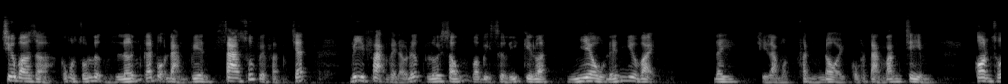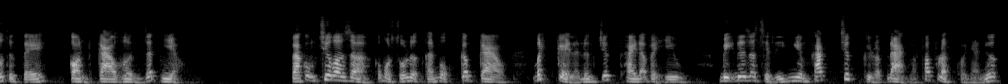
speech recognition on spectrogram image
Chưa bao giờ có một số lượng lớn cán bộ đảng viên xa sút về phẩm chất, vi phạm về đạo đức lối sống và bị xử lý kỷ luật nhiều đến như vậy. Đây chỉ là một phần nổi của một tảng băng chìm, con số thực tế còn cao hơn rất nhiều. Và cũng chưa bao giờ có một số lượng cán bộ cấp cao, bất kể là đương chức hay đã về hưu, bị đưa ra xử lý nghiêm khắc trước kỷ luật đảng và pháp luật của nhà nước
